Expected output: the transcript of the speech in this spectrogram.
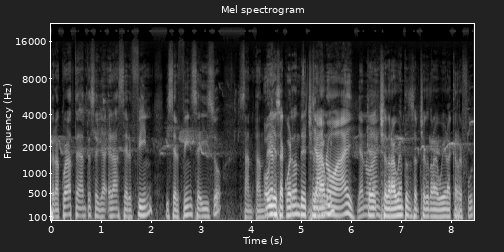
pero acuérdate antes ella era Serfín y Serfín se hizo Santander. Oye, ¿se acuerdan de ya Chedraui? no hay, ya no que hay. Chedraui antes de ser Chedraui era Carrefour.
